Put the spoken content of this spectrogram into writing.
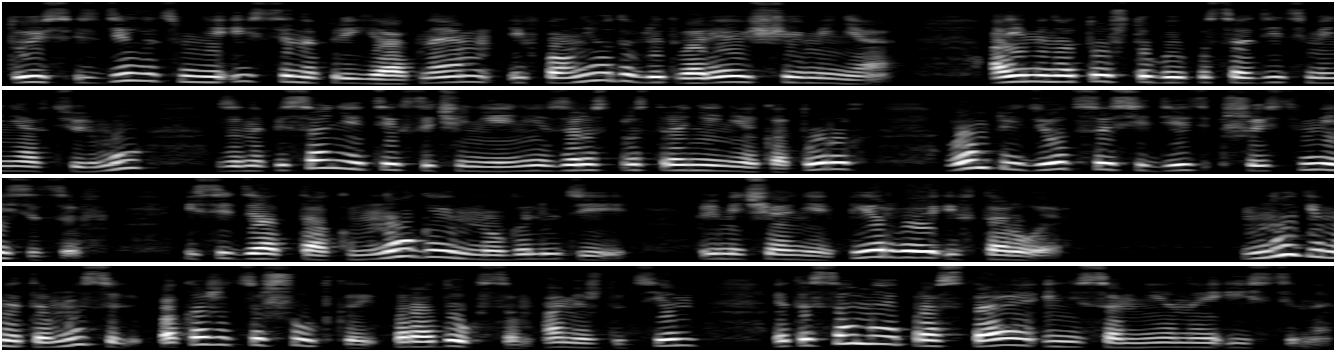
то есть сделать мне истинно приятное и вполне удовлетворяющее меня, а именно то, чтобы посадить меня в тюрьму за написание тех сочинений, за распространение которых вам придется сидеть шесть месяцев, и сидят так много и много людей. Примечание первое и второе. Многим эта мысль покажется шуткой, парадоксом, а между тем это самая простая и несомненная истина.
